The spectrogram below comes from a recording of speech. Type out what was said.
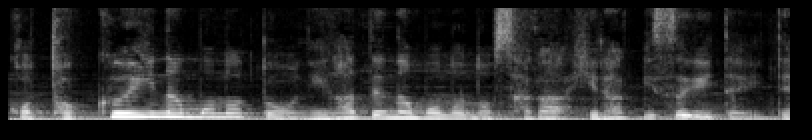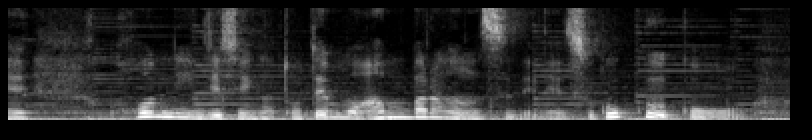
こう得意なものと苦手なものの差が開きすぎていて本人自身がとてもアンバランスでねすごくこう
